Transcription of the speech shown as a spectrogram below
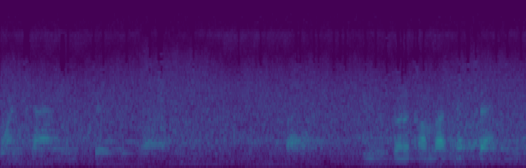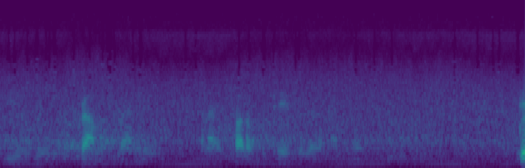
one time, and it says that uh, uh, he was going to come back next time and reveal the promised land. And I thought of the paper there. The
